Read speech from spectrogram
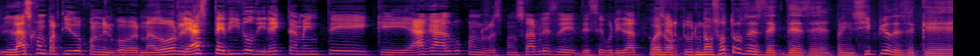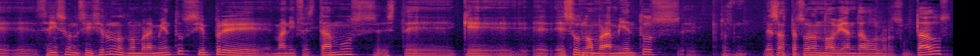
¿La has compartido con el gobernador? ¿Le has pedido directamente que haga algo con los responsables de, seguridad, bueno, Nosotros desde, desde el principio, desde que eh, se, hizo, se hicieron los nombramientos, siempre manifestamos este, que eh, esos nombramientos, eh, pues, esas personas no habían dado los resultados,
